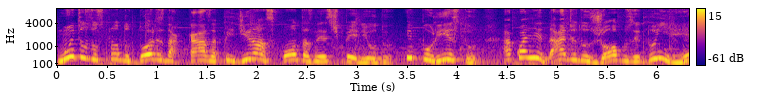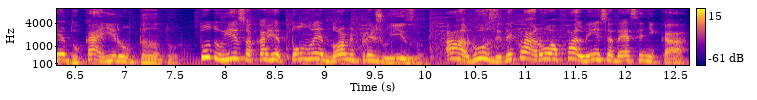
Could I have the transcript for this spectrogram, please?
Muitos dos produtores da casa pediram as contas neste período, e por isto, a qualidade dos jogos e do enredo caíram tanto. Tudo isso acarretou no enorme prejuízo. A Aruzi declarou a falência da SNK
